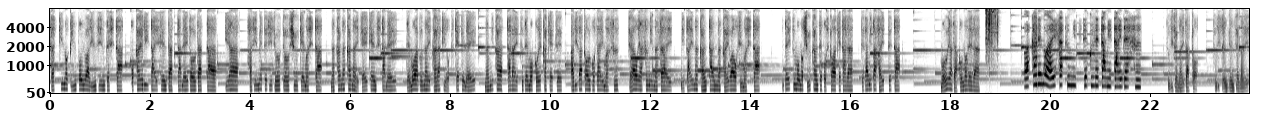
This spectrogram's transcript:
さっきのピンポンは隣人でした。お帰り大変だったねどうだった？いやー、初めて事情聴取受けました。なかなかない経験したねでも危ないから気をつけてね何かあったらいつでも声かけて、ありがとうございます。じゃあおやすみなさい。みたいな簡単な会話をしました。でいつもの習慣でポスト開けたら、手紙が入ってた。もうやだこのレラ。別れの挨拶に来てくれたみたいです。釣りじゃないだと。釣り宣言じゃない？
